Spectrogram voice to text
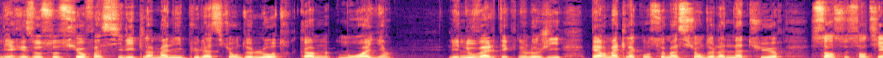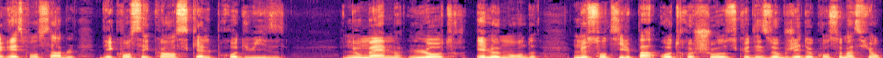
Les réseaux sociaux facilitent la manipulation de l'autre comme moyen. Les nouvelles technologies permettent la consommation de la nature sans se sentir responsable des conséquences qu'elles produisent. Nous-mêmes, l'autre et le monde, ne sont-ils pas autre chose que des objets de consommation?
